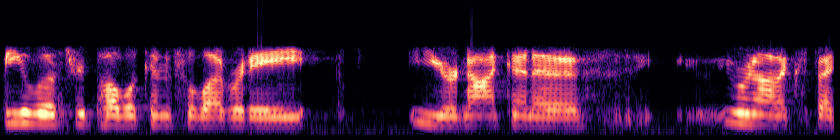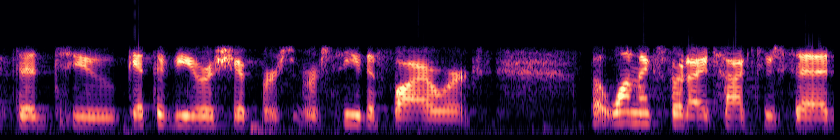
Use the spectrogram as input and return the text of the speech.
B-list Republican celebrity. You're not going to, you're not expected to get the viewership or, or see the fireworks. But one expert I talked to said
